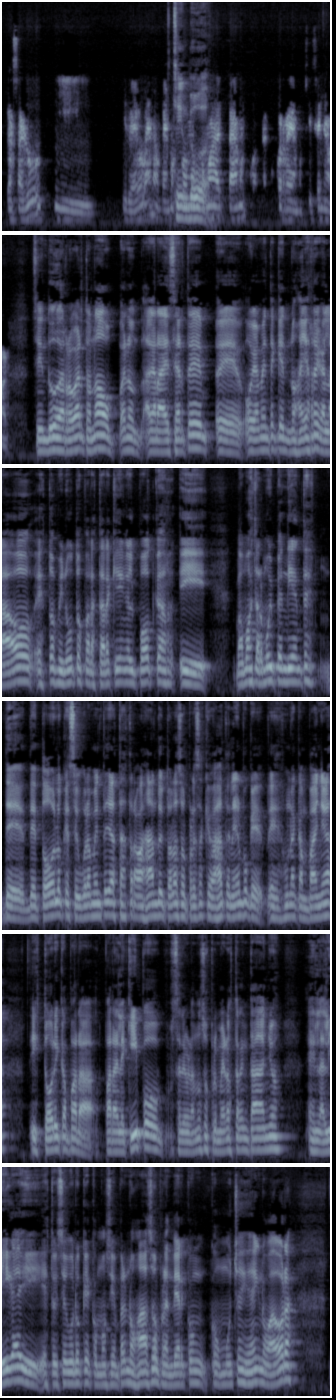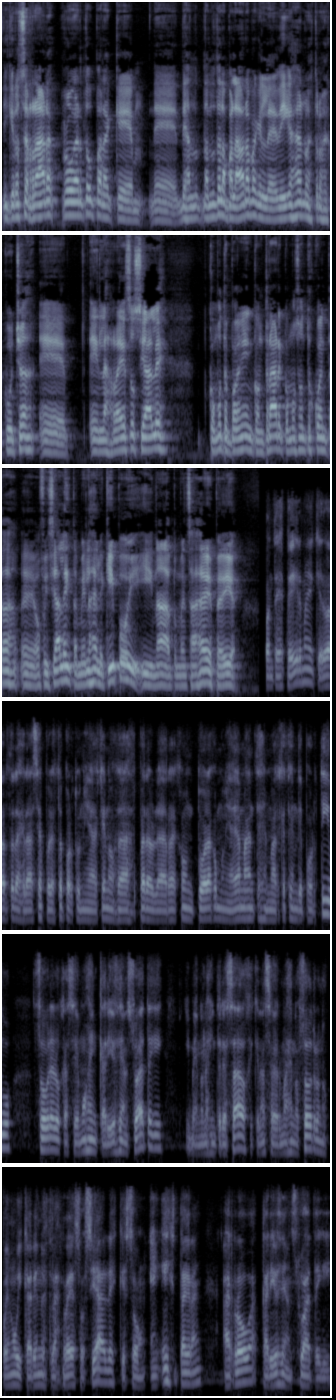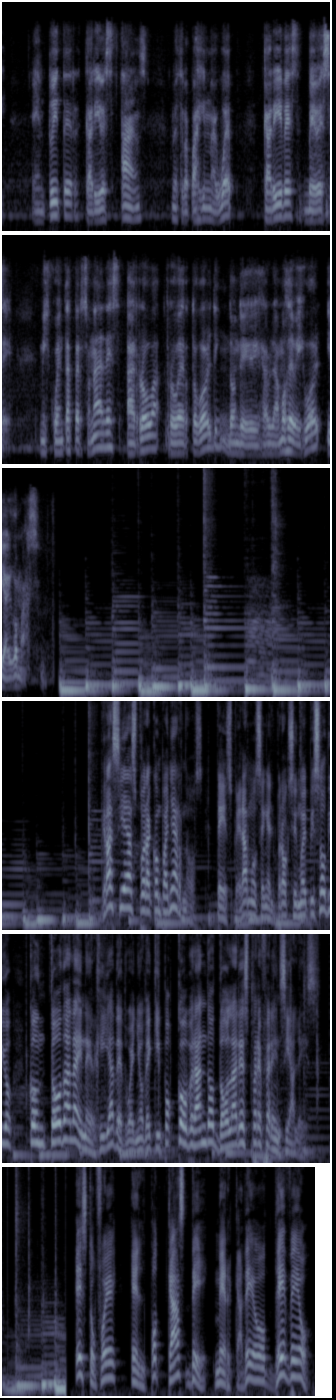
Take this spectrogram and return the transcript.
la salud y, luego, bueno, vemos Sin cómo, duda. adaptamos, corremos, sí señor. Sin duda, Roberto. No, bueno, agradecerte, eh, obviamente, que nos hayas regalado estos minutos para estar aquí en el podcast y vamos a estar muy pendientes de, de todo lo que seguramente ya estás trabajando y todas las sorpresas que vas a tener porque es una campaña histórica para, para el equipo, celebrando sus primeros 30 años en la liga y estoy seguro que como siempre nos va a sorprender con, muchas ideas innovadoras. Y quiero cerrar, Roberto, para que, eh, dejando, dándote la palabra para que le digas a nuestros escuchas eh, en las redes sociales cómo te pueden encontrar, cómo son tus cuentas eh, oficiales y también las del equipo y, nada, tu mensaje de despedida. Antes de despedirme, quiero darte las gracias por esta oportunidad que nos das para hablar con toda la comunidad de amantes del marketing deportivo sobre lo que hacemos en Caribes de Anzuategui y bueno, los interesados que quieran saber más de nosotros nos pueden ubicar en nuestras redes sociales que son en Instagram, arroba Caribes de Anzuategui, en Twitter, Caribes Ans, nuestra página web, Caribes BBC, mis cuentas personales, arroba Roberto Golding, donde hablamos de béisbol y algo más. Gracias por acompañarnos. Te esperamos en el próximo episodio con toda la energía de dueño de equipo cobrando dólares preferenciales. Esto fue el podcast de Mercadeo DBO.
